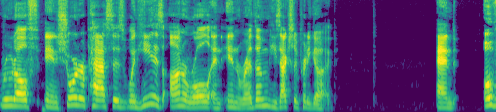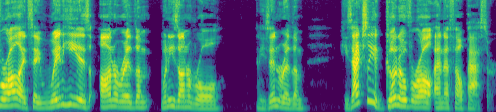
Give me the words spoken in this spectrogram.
Rudolph in shorter passes, when he is on a roll and in rhythm, he's actually pretty good. And overall, I'd say when he is on a rhythm, when he's on a roll and he's in rhythm, he's actually a good overall NFL passer.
